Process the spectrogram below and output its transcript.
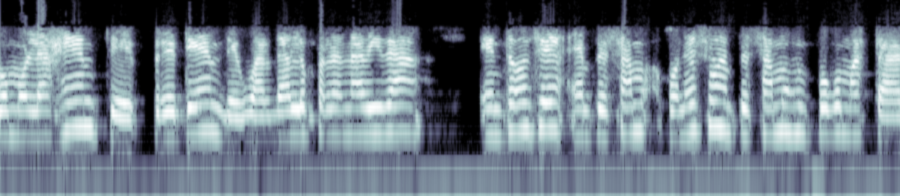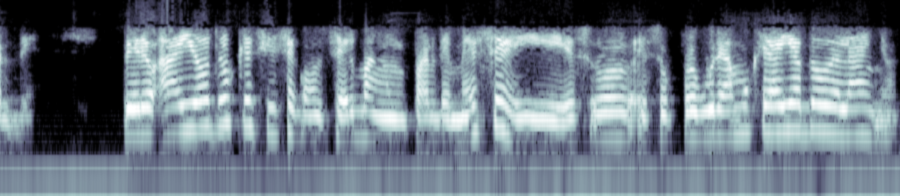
como la gente pretende guardarlos para Navidad, entonces empezamos, con eso empezamos un poco más tarde. Pero hay otros que sí se conservan un par de meses y eso, eso procuramos que haya todo el año.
